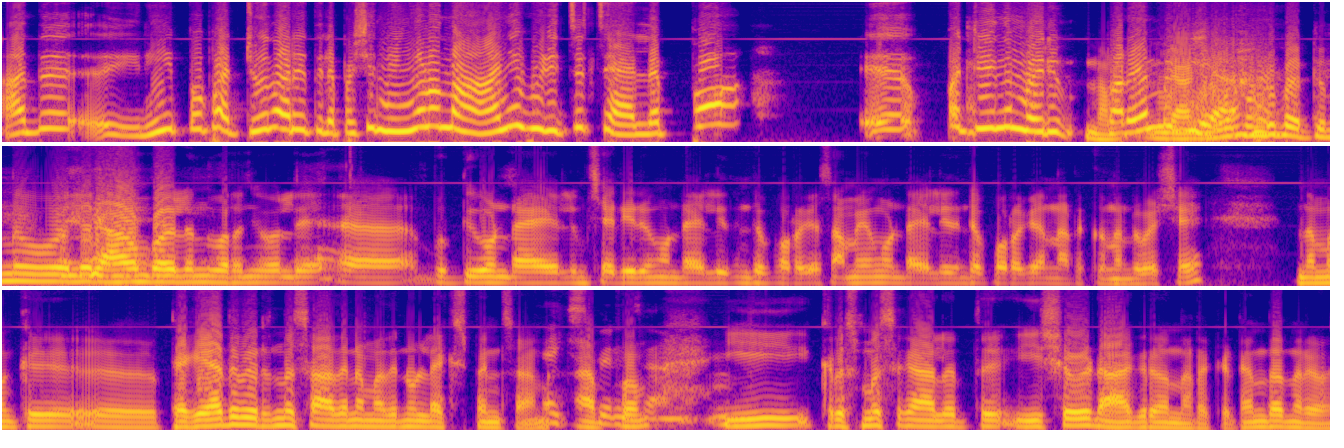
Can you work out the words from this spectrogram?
അത് ഇനിയിപ്പോ പറ്റുമെന്ന് അറിയത്തില്ല. പക്ഷെ നിങ്ങളൊന്ന് ആഞ്ഞു പിടിച്ച് ചിലപ്പോ പറ്റിയെന്നും വരും. പറയാൻ കൊണ്ട് പറ്റുന്ന പോലെ രാവും പകലെന്ന് പറഞ്ഞ പോലെ ബുദ്ധി കൊണ്ടായാലും ശരീരം കൊണ്ടായാലും ഇതിന്റെ പുറകെ സമയം കൊണ്ടായാലും ഇതിന്റെ പുറകെ നടക്കുന്നുണ്ട്. പക്ഷെ നമുക്ക് തികയാതെ വരുന്ന സാധനം അതിനുള്ള എക്സ്പെൻസ് ആണ്. അപ്പം ഈ ക്രിസ്മസ് കാലത്ത് ഈശോയുടെ ആഗ്രഹം നടക്കട്ടെ. എന്താണെന്നറിയോ?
